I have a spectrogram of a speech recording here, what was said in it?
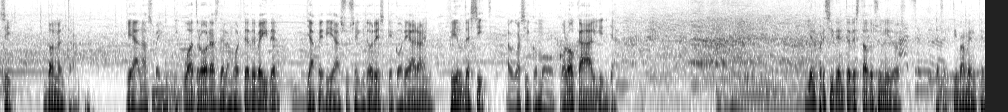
Sí, Donald Trump, que a las 24 horas de la muerte de Bader ya pedía a sus seguidores que corearan Fill the seat, algo así como coloca a alguien ya. El presidente de Estados Unidos, efectivamente,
